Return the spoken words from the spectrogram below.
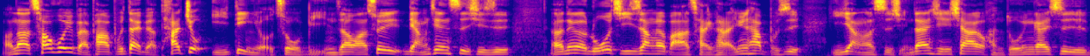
啊。那超过一百趴不代表它就一定有作弊，你知道吗？所以两件事其实呃那个逻辑上要把它拆开来，因为它不是一样的事情。但其实现在有很多应该是。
